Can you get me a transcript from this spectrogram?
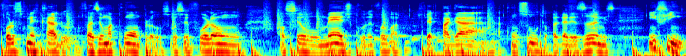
for ao supermercado fazer uma compra, ou se você for ao seu médico, né, for uma, tiver que pagar a consulta, pagar exames, enfim,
